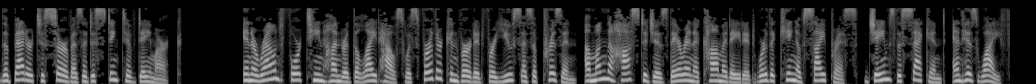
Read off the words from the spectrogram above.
the better to serve as a distinctive daymark. In around 1400 the lighthouse was further converted for use as a prison. Among the hostages therein accommodated were the King of Cyprus, James II, and his wife.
